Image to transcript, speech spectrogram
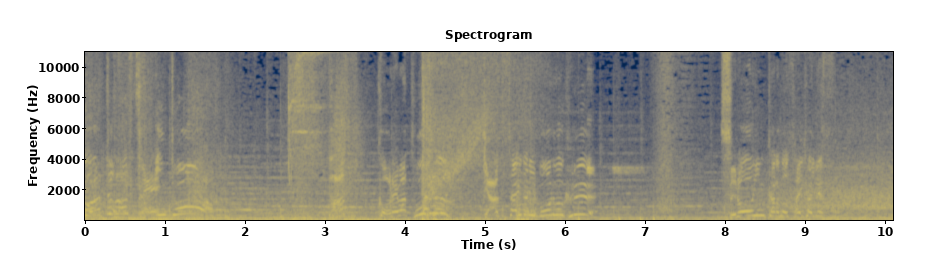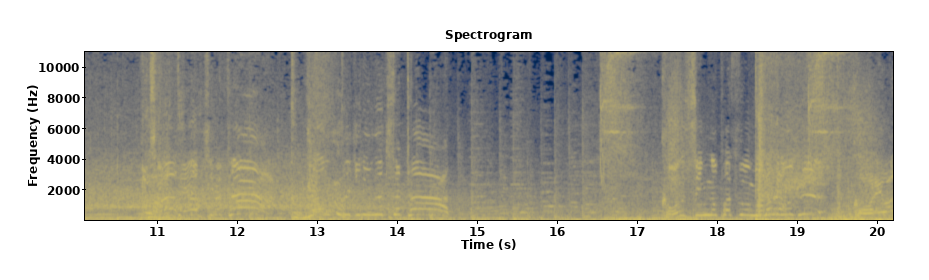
もらったぞ。フェイントパス。これは通るか逆サイドにボールを振るスローインからの再開です。チャンスが決まった。完璧に抜き去った。渾身のパスを味方に送る。これは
